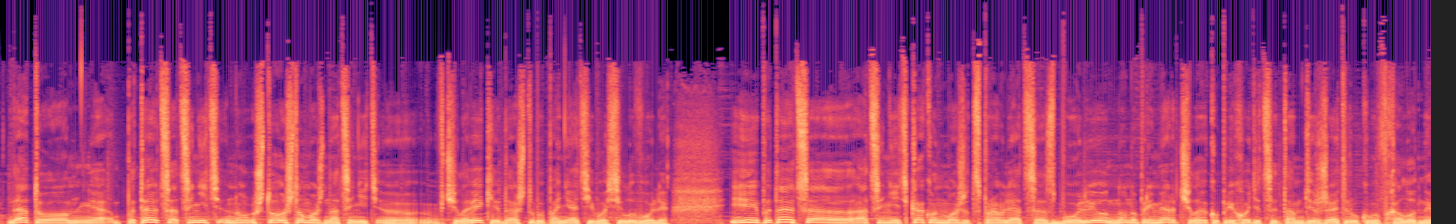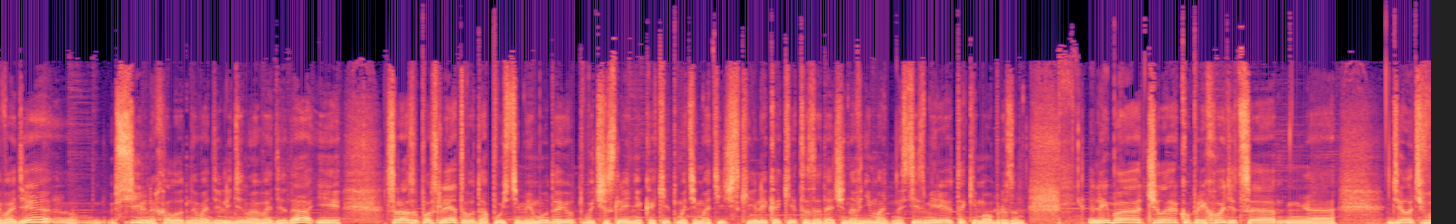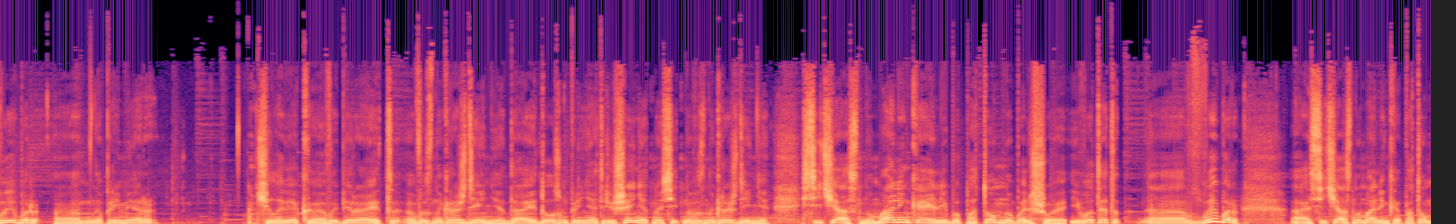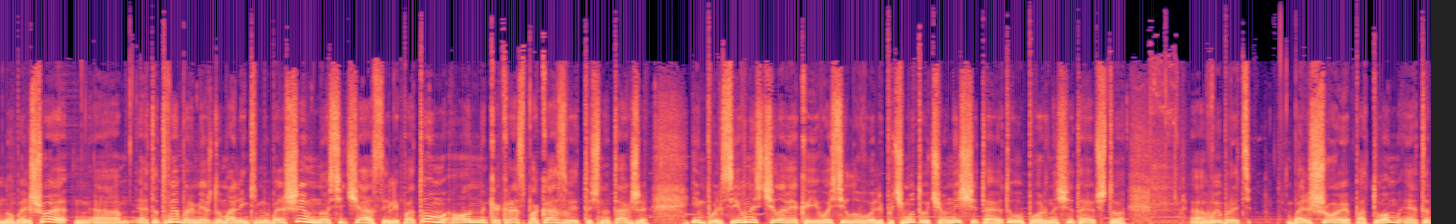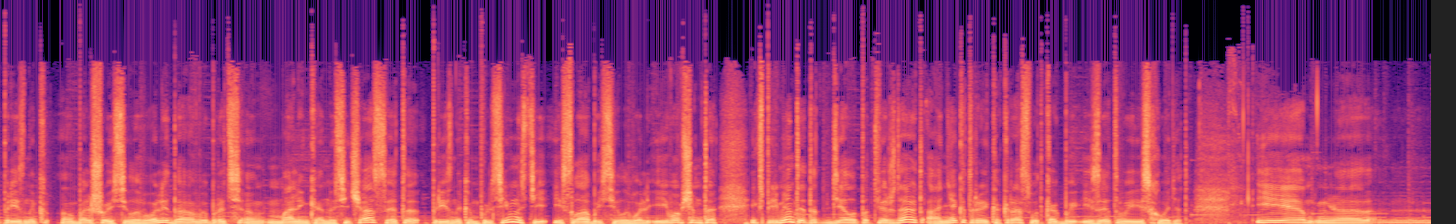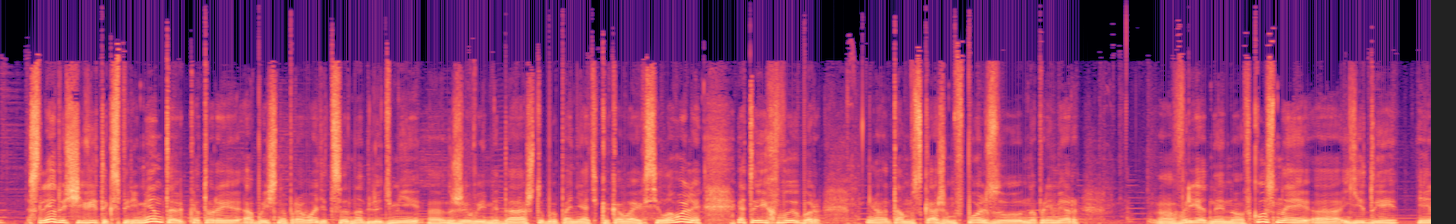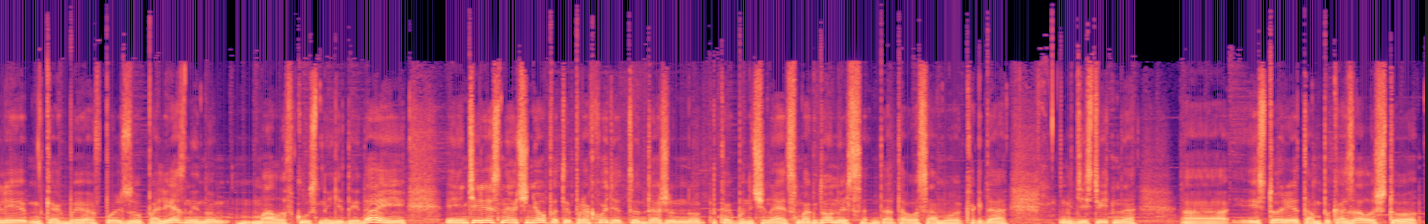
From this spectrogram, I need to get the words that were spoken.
да, то э, пытаются оценить, ну, что, что можно оценить в человеке, да, чтобы понять его силу воли. И пытаются оценить, как он может справляться с болью. Ну, например, человеку приходится там держать руку в холодной воде, сильно холодной воде, ледяной воде, да, и сразу после этого, допустим, ему дают вычисления какие-то математические или какие-то задачи на внимательность, измеряют таким образом. Либо человеку приходится э, делать выбор, э, например, человек э, выбирает вознаграждение, да, и должен принять решение относительно вознаграждения. Сейчас, но маленькое, либо потом, но большое. И вот этот э, выбор, э, сейчас, но маленькое, потом, но большое, э, этот выбор между маленьким и большим, но сейчас или потом, он как раз показывает точно так же импульсивность человека и его силу воли. Почему-то ученые считают, упорно считают, что э, выбрать большое потом – это признак э, большой силы воли, да, выбрать э, маленькое, но сейчас – это признак импульсивности и слабой силы воли. И, в общем-то, эксперименты это дело подтверждают, а некоторые как раз вот как бы из этого и исходят. И э, следующий вид эксперимента, который обычно проводится над людьми э, живыми, да, чтобы понять, какова их сила воли, это их выбор, э, там, скажем, в пользу, например, вредной, но вкусной э, еды или как бы в пользу полезной, но мало вкусной еды, да, и, и интересные очень опыты проходят даже, ну, как бы начиная с Макдональдса, да, того самого, когда действительно э, история там показала, что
